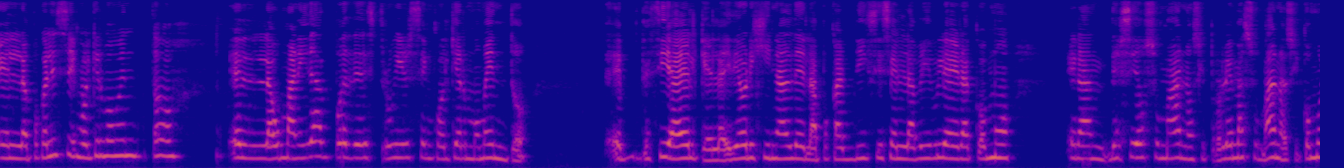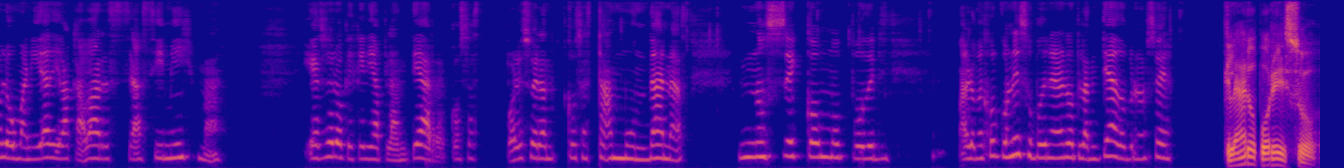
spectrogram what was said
el apocalipsis en cualquier momento, la humanidad puede destruirse en cualquier momento. Eh, decía él que la idea original del apocalipsis en la Biblia era cómo eran deseos humanos y problemas humanos y cómo la humanidad iba a acabarse a sí misma. Y eso es lo que quería plantear, cosas, por eso eran cosas tan mundanas. No sé cómo poder, a lo mejor con eso podrían haberlo planteado, pero no sé. Claro por eso,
